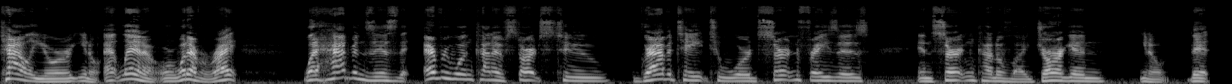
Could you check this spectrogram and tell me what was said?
Cali or, you know, Atlanta or whatever, right? What happens is that everyone kind of starts to gravitate towards certain phrases and certain kind of like jargon, you know, that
